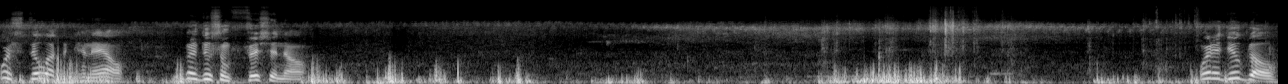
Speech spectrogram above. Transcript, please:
We're still at the canal. We're gonna do some fishing now. Where did you go?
